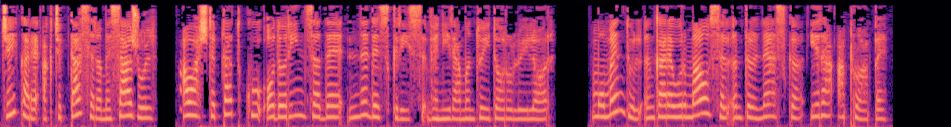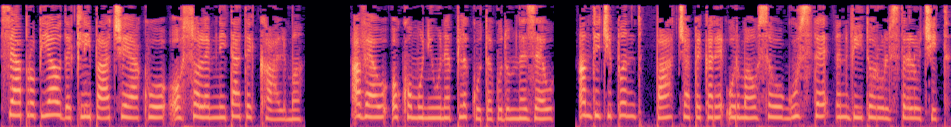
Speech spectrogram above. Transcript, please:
cei care acceptaseră mesajul au așteptat cu o dorință de nedescris venirea Mântuitorului lor. Momentul în care urmau să-l întâlnească era aproape. Se apropiau de clipa aceea cu o solemnitate calmă. Aveau o comuniune plăcută cu Dumnezeu, anticipând pacea pe care urmau să o guste în viitorul strălucit.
